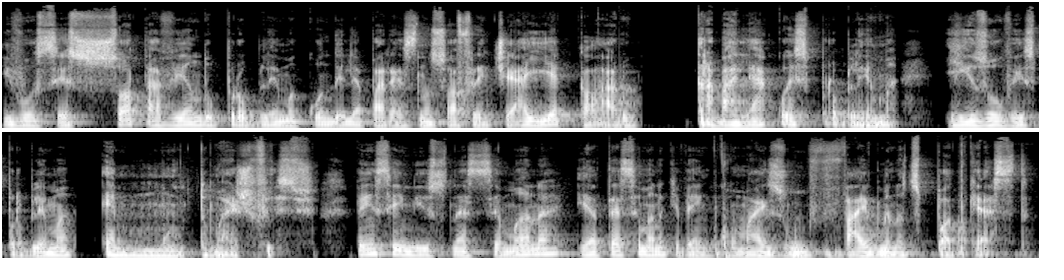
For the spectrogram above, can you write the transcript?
E você só está vendo o problema quando ele aparece na sua frente. E aí, é claro, trabalhar com esse problema e resolver esse problema é muito mais difícil. Pensem nisso nessa semana e até semana que vem com mais um 5 Minutes Podcast.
